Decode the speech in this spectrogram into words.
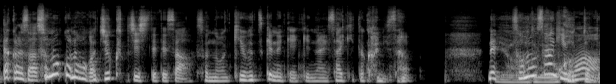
だからさその子の方が熟知しててさその気をつけなきゃいけない詐欺とかにさ。でその詐欺は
